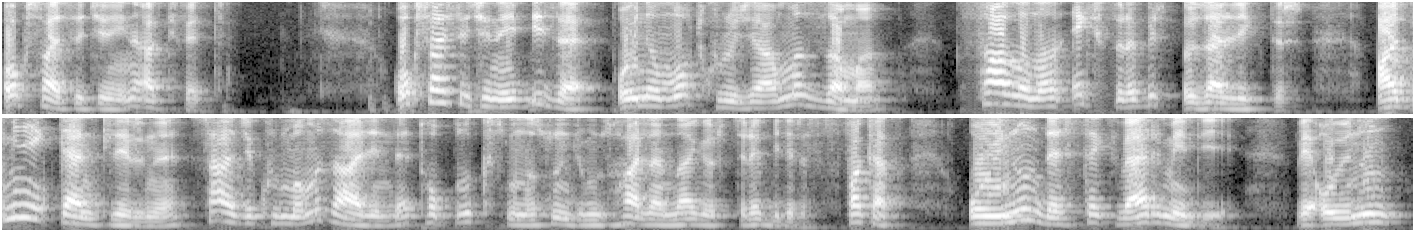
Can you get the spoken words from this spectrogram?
Oxide seçeneğini aktif ettim. Oxide seçeneği bize oyuna mod kuracağımız zaman sağlanan ekstra bir özelliktir. Admin eklentilerini sadece kurmamız halinde topluluk kısmında sunucumuzu halen daha gösterebiliriz. Fakat oyunun destek vermediği ve oyunun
